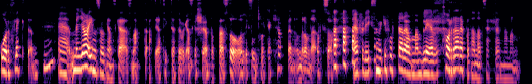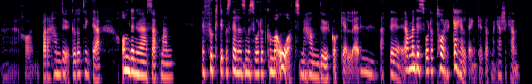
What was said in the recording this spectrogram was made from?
hårfläkten. Mm. Eh, men jag insåg ganska snabbt att jag tyckte att det var ganska skönt att bara stå och liksom torka kroppen under de där också. Eh, för det gick så mycket fortare om man blev torrare på ett annat sätt än när man eh, har bara handduk. Och då tänkte jag, om det nu är så att man är fuktig på ställen som är svårt att komma åt med handduk och eller Mm. att det, ja, men det är svårt att torka helt enkelt, att man kanske kan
